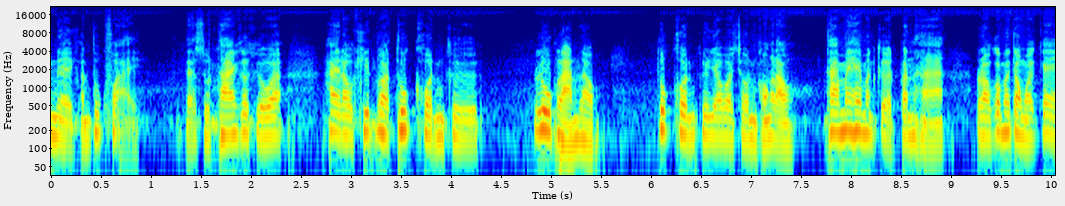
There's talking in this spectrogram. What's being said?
เหนื่อยกันทุกฝ่าย แต่สุดท้ายก็คือว่าให้เราคิดว่าทุกคนคือลูกหลานเรา ทุกคนคือเยาวชนของเรา ถ้าไม่ให้มันเกิดปัญหา เราก็ไม่ต้องมาแก้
